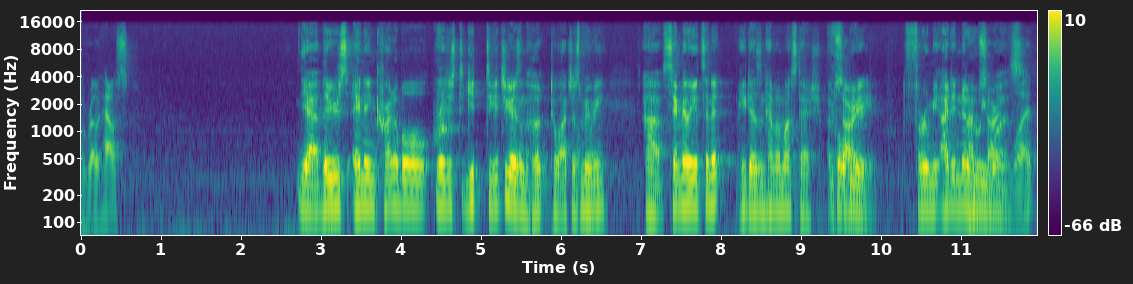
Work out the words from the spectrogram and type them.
Roadhouse. Yeah, there's an incredible. they Just to get to get you guys on the hook to watch this movie. Uh, Sam Elliott's in it. He doesn't have a mustache. I'm Full sorry. beard. Threw me. I didn't know I'm who he sorry, was. what?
